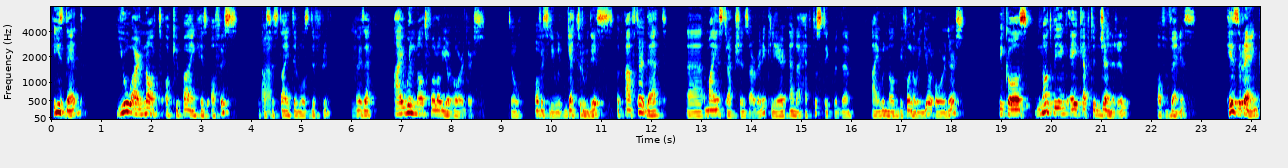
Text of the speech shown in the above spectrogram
He's dead. You are not occupying his office because ah. his title was different. Mm. I will not follow your orders. So obviously we'll get through this, but after that, uh, my instructions are very clear and I have to stick with them. I will not be following your orders because not being a captain general of Venice, his rank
